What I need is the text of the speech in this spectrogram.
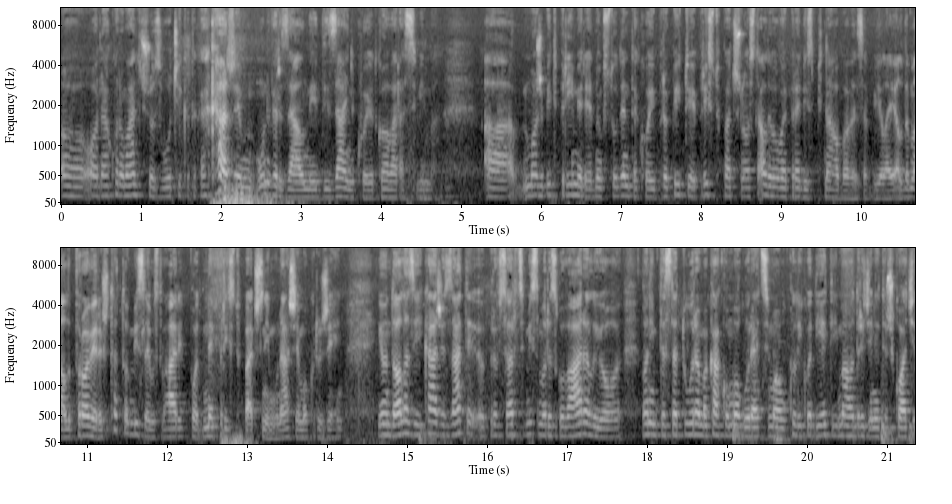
uh, onako romantično zvuči kada kažem univerzalni dizajn koji odgovara svima. A, može biti primjer jednog studenta koji propituje pristupačnost, ali ovo je predispitna obaveza bila, jel, da malo provjere šta to misle u stvari pod nepristupačnim u našem okruženju. I on dolazi i kaže, znate, profesorice, mi smo razgovarali o onim tastaturama kako mogu, recimo, ukoliko dijete ima određene teškoće,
